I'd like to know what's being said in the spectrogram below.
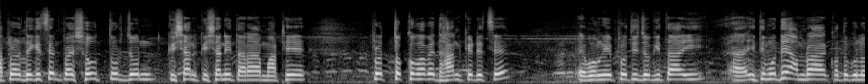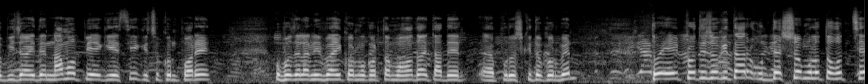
আপনারা দেখেছেন প্রায় সত্তর জন কৃষাণ কৃষানি তারা মাঠে প্রত্যক্ষভাবে ধান কেটেছে এবং এই প্রতিযোগিতায় ইতিমধ্যে আমরা কতগুলো বিজয়ীদের নামও পেয়ে গিয়েছি। কিছুক্ষণ পরে উপজেলা নির্বাহী কর্মকর্তা মহোদয় তাদের পুরস্কৃত করবেন। তো এই প্রতিযোগিতার উদ্দেশ্য মূলত হচ্ছে,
